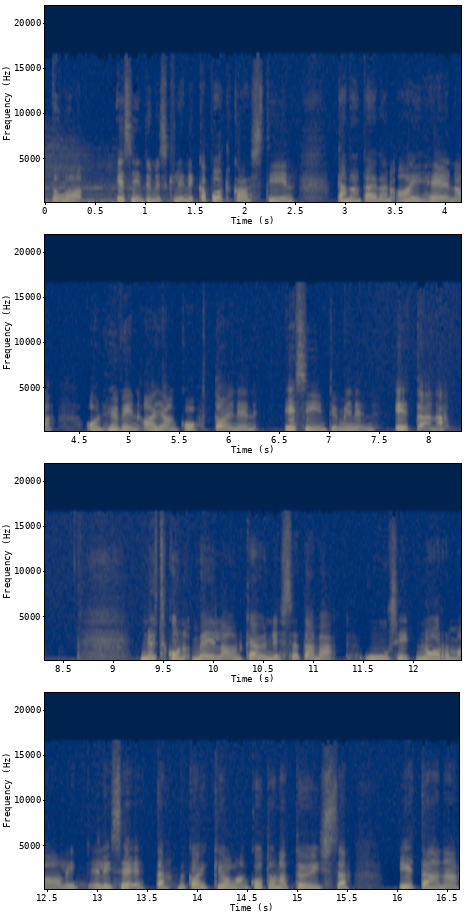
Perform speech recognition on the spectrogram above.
Tervetuloa Esiintymisklinikka-podcastiin. Tämän päivän aiheena on hyvin ajankohtainen esiintyminen etänä. Nyt kun meillä on käynnissä tämä uusi normaali, eli se, että me kaikki ollaan kotona töissä etänä,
